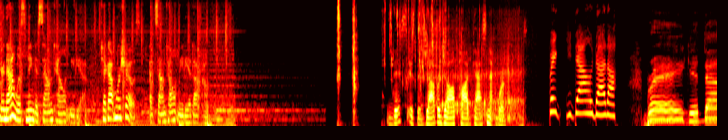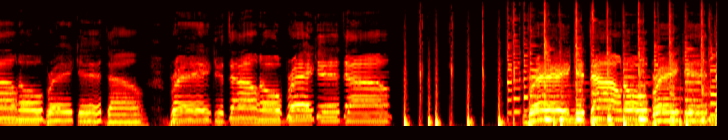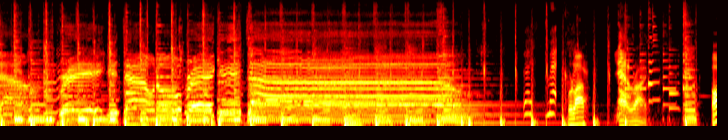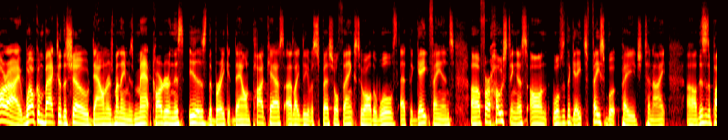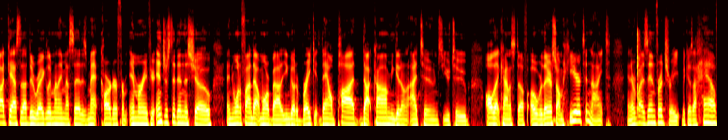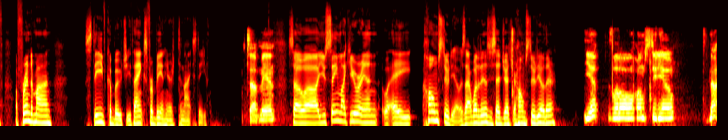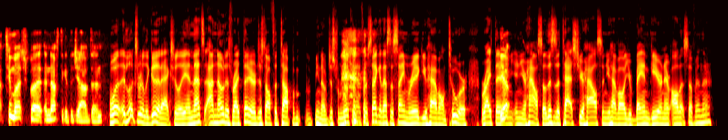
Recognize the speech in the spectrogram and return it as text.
You're now listening to Sound Talent Media. Check out more shows at soundtalentmedia.com. This is the Jabberjaw Podcast Network. Break it down, Dada. Break it down, oh, break it down. Break it down, oh, break it down. Break it down, oh, live? Yeah. All right. All right. Welcome back to the show, Downers. My name is Matt Carter, and this is the Break It Down podcast. I'd like to give a special thanks to all the Wolves at the Gate fans uh, for hosting us on Wolves at the Gate's Facebook page tonight. Uh, this is a podcast that I do regularly. My name, I said, is Matt Carter from Emery. If you're interested in this show and you want to find out more about it, you can go to breakitdownpod.com. You can get it on iTunes, YouTube, all that kind of stuff over there. So I'm here tonight, and everybody's in for a treat because I have a friend of mine, Steve Cobucci. Thanks for being here tonight, Steve. What's up, man? So uh, you seem like you were in a home studio. Is that what it is? You said you're at your home studio there? Yep, it's a little home studio. Not too much, but enough to get the job done. Well, it looks really good actually, and that's I noticed right there, just off the top of you know, just from looking at it for a second, that's the same rig you have on tour right there Yep. in, in your house. So this is attached to your house, and you have all your band gear and all that stuff in there.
